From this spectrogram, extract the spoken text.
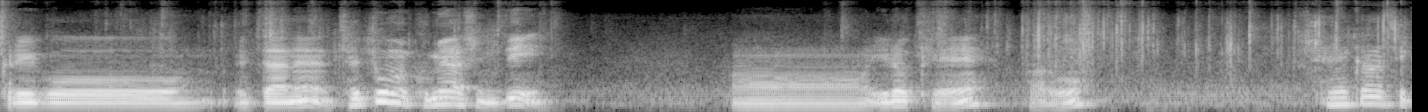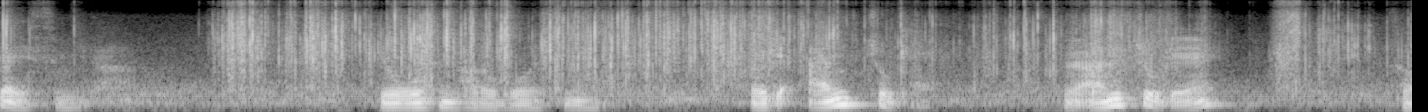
그리고 일단은 제품을 구매하신 뒤, 어, 이렇게 바로 세 가지가 있습니다. 요것은 바로 무엇이냐? 여기 안쪽에 여기 안쪽에 서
